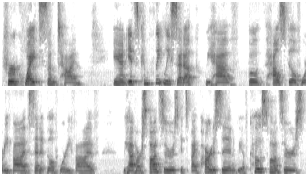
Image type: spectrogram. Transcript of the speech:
for quite some time. And it's completely set up. We have both House Bill 45, Senate Bill 45. We have our sponsors. It's bipartisan. We have co sponsors.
